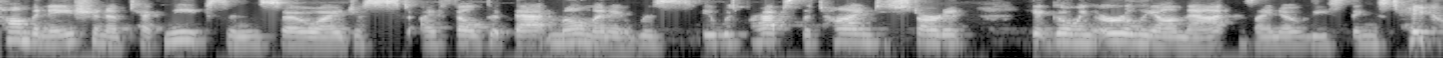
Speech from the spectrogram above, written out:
combination of techniques and so i just i felt at that moment it was it was perhaps the time to start it get going early on that because i know these things take a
